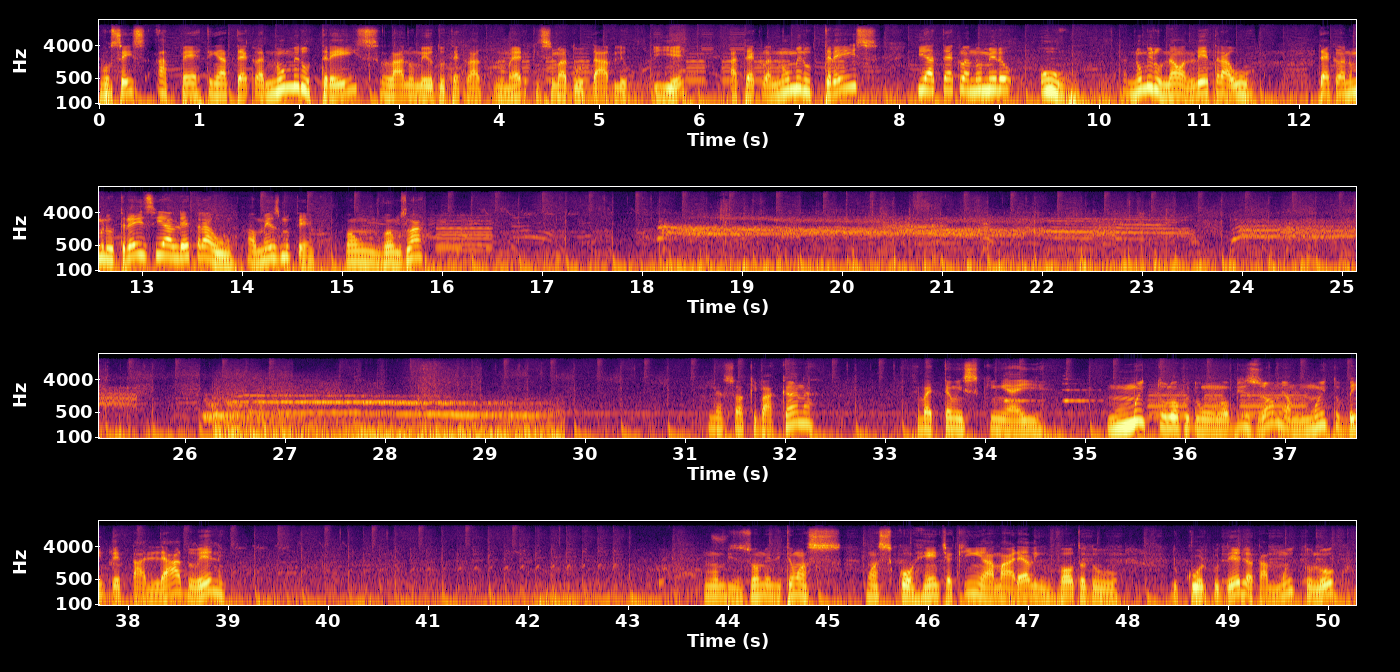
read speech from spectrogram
vocês apertem a tecla número 3 lá no meio do teclado numérico, em cima do W e E, a tecla número 3 e a tecla número U. Número não, a letra U. Tecla número 3 e a letra U ao mesmo tempo. Vamos, vamos lá? Olha só que bacana. Você vai ter um skin aí muito louco de um lobisomem, muito bem detalhado ele. Um lobisomem, ele tem umas, umas correntes aqui em amarelo em volta do, do corpo dele, ó, tá muito louco.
